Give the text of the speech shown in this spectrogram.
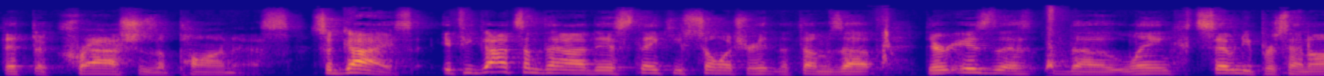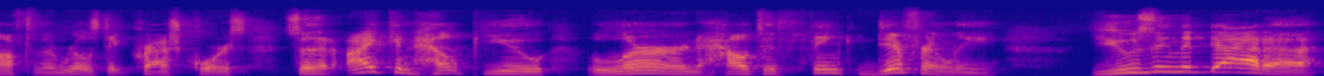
that the crash is upon us. So, guys, if you got something out of this, thank you so much for hitting the thumbs up. There is the, the link, 70% off to the real estate crash course, so that I can help you learn how to think differently using the data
